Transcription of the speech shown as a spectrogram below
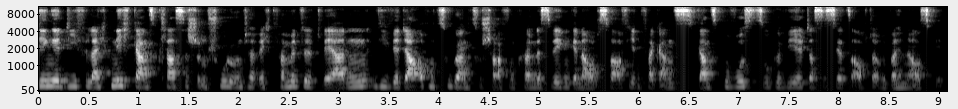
Dinge, die vielleicht nicht ganz klassisch im Schulunterricht vermittelt werden, werden, wie wir da auch einen Zugang zu schaffen können. Deswegen genau, das war auf jeden Fall ganz, ganz bewusst so gewählt, dass es jetzt auch darüber hinausgeht.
